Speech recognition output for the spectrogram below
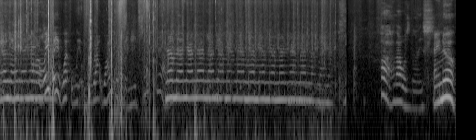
Nom, nom, nom, nom, nom. wait, wait, what? Wait, why why would I need something? Yeah. Nom, nom, nom, nom, nom, nom, nom, nom, nom, nom, nom, nom, nom, nom, nom, nom. Oh, that was nice. I know.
